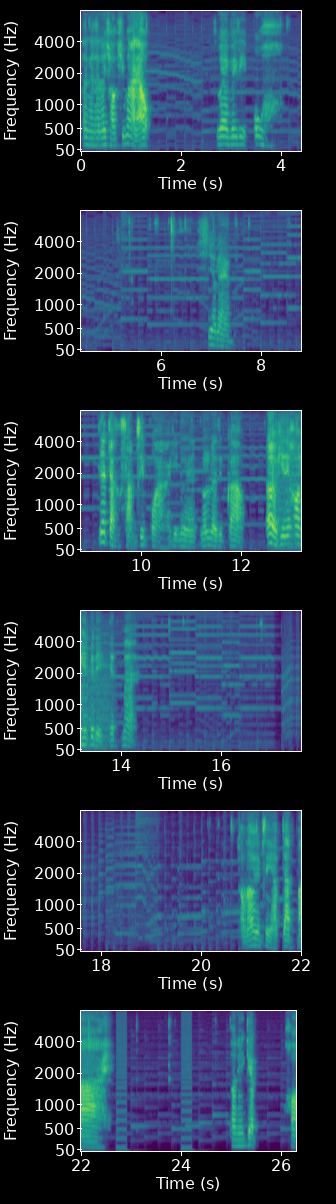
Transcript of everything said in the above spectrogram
ตั้งไงทันได้ช็อกชิบหาแล้วสเปรย์เฟกดิโอ้ เชี่ยแรง เลือดจากสามสิบกว่าคิดดูนะลดเหลือสิบเก้าเออ คิดให้ข้าฮิตไปดิเย็ดแม่สองร้อยสิบสี่ครับ จัดไป ตอนนี้เก็บขอ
